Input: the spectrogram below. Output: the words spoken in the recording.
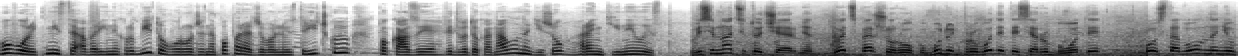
Говорить, місце аварійних робіт, огороджене попереджувальною стрічкою, показує, від водоканалу надійшов гарантійний лист. 18 червня 2021 року будуть проводитися роботи по встановленню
